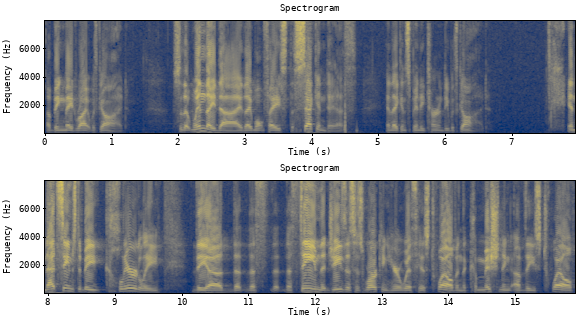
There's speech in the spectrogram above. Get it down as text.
of being made right with God. So that when they die, they won't face the second death and they can spend eternity with God. And that seems to be clearly the, uh, the, the, the theme that Jesus is working here with his 12 and the commissioning of these 12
